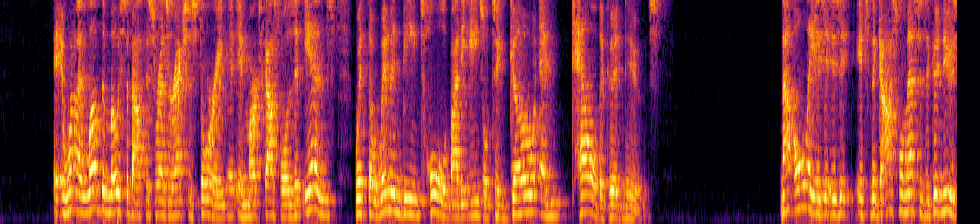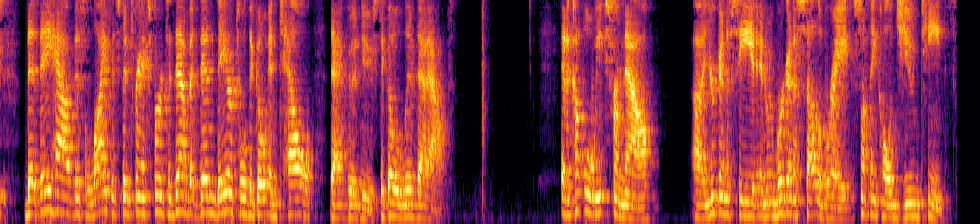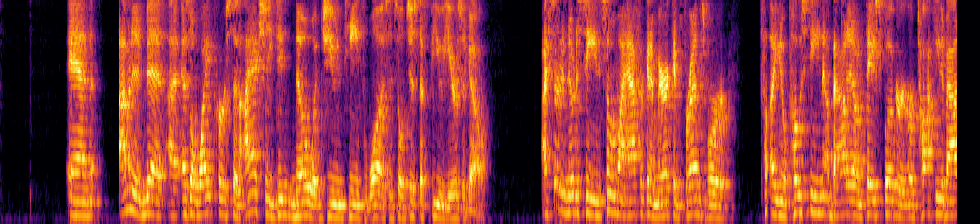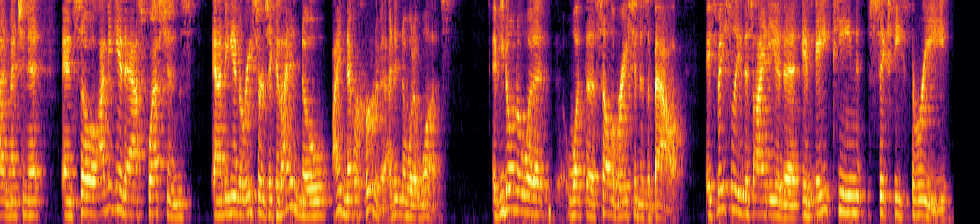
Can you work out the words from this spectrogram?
And what I love the most about this resurrection story in Mark's gospel is it ends with the women being told by the angel to go and tell the good news. Not only is it, is it it's the gospel message, the good news that they have this life that's been transferred to them, but then they are told to go and tell that good news, to go live that out. In a couple weeks from now, uh, you're going to see it, and we're going to celebrate something called Juneteenth. And I'm going to admit, as a white person, I actually didn't know what Juneteenth was until just a few years ago. I started noticing some of my African American friends were you know, posting about it on Facebook or, or talking about it, mention it. And so I began to ask questions and I began to research it because I didn't know, I'd never heard of it. I didn't know what it was. If you don't know what it, what the celebration is about, it's basically this idea that in 1863,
